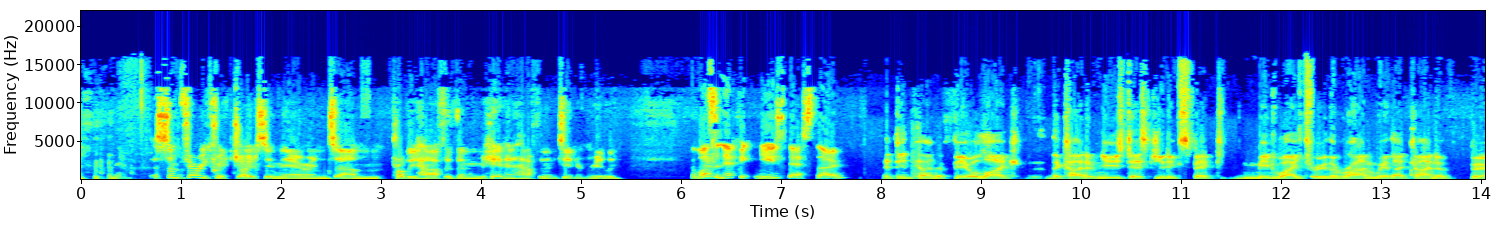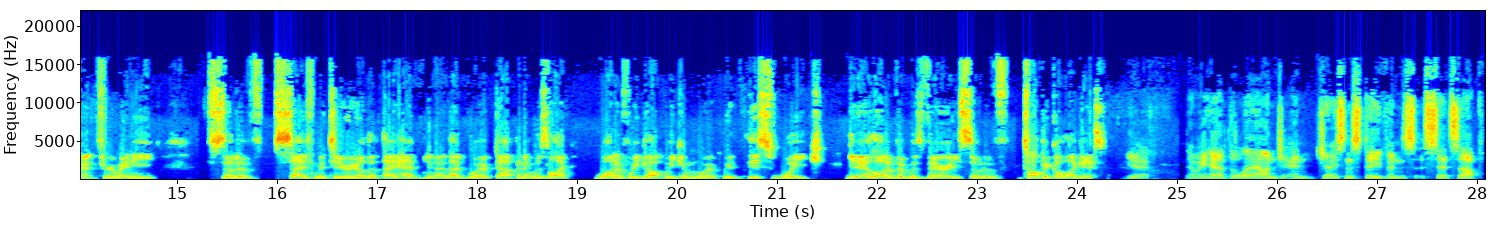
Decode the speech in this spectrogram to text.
Some very quick jokes in there, and um, probably half of them hit and half of them didn't really. It was an epic news desk, though. It did kind of feel like the kind of news desk you'd expect midway through the run, where they'd kind of burnt through any sort of safe material that they had, you know, they'd worked up, and it was like, what have we got we can work with this week? Yeah, a lot of it was very sort of topical, I guess. Yeah. Now we have The Lounge, and Jason Stephens sets up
